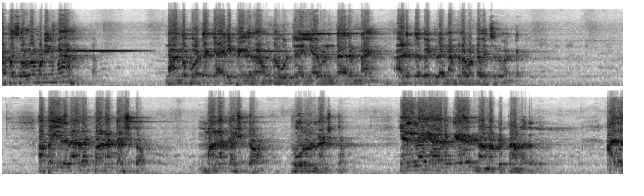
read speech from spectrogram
அப்ப சொல்ல முடியுமா? நாங்க போட்ட கேரி பையில தான் உங்க வீட்டு ஐயா விழுந்தாருன்னா அடுத்த பெட்ல நம்மள கொண்ட வச்சிருவாங்க. அப்ப இதனால பண கஷ்டம் மன கஷ்டம் பொருள் நஷ்டம். எல்லாம் யாருக்கு? நமக்கு தான் வருது. அதை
